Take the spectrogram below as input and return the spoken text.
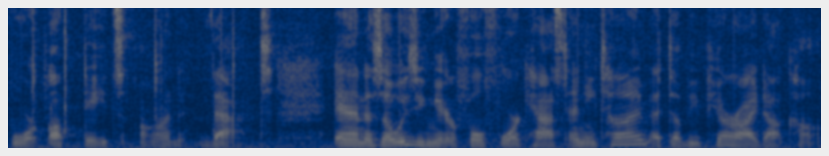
for updates on that. And as always, you can get your full forecast anytime at WPRI.com.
